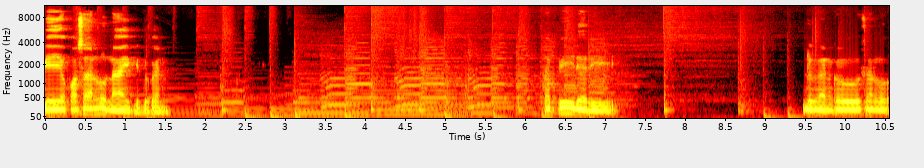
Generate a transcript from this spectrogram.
biaya kosan lu naik gitu kan. Tapi dari dengan kelulusan lu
